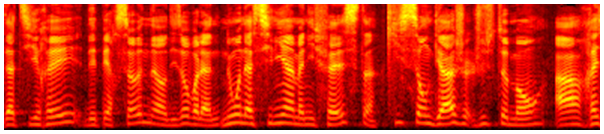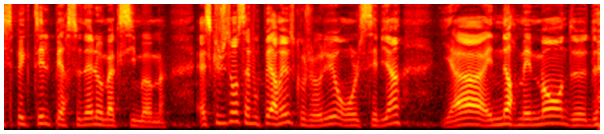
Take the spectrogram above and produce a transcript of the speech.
d'attirer des personnes en disant voilà, nous on a signé un manifeste qui s'engage justement à respecter le personnel au maximum. Est-ce que justement ça vous permet, parce qu'aujourd'hui on le sait bien, il y a énormément de, de-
